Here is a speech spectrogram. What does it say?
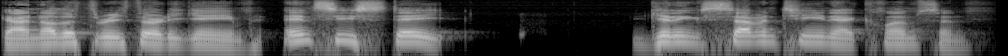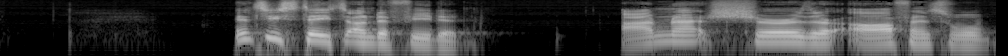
Got another 330 game. NC State getting 17 at Clemson. NC State's undefeated. I'm not sure their offense will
